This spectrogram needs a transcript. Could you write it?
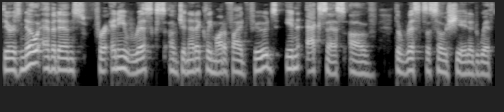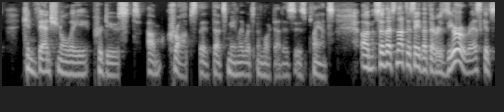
there's no evidence for any risks of genetically modified foods in excess of the risks associated with conventionally produced um, crops. That that's mainly what's been looked at is, is plants. Um, so that's not to say that there is zero risk. It's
